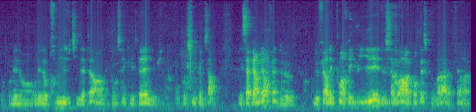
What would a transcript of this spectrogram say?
Donc on est nos, premiers utilisateurs, hein. on a commencé avec les payes et puis on continue comme ça. Et ça permet en fait de, faire des points réguliers et de savoir quand est-ce qu'on va faire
